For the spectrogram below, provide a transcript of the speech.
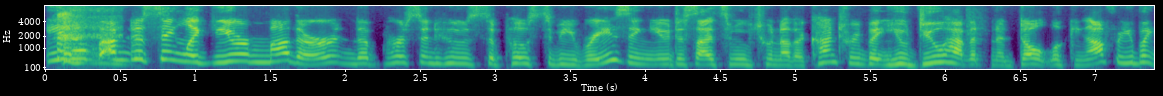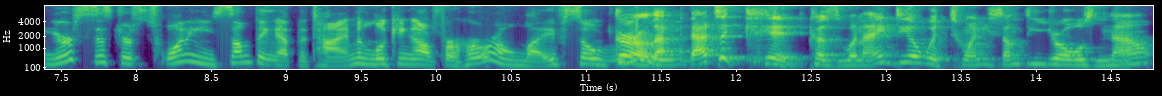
You know, I'm just saying, like your mother, the person who's supposed to be raising you, decides to move to another country, but you do have an adult looking out for you. But your sister's 20 something at the time and looking out for her own life. So, Girl, really, that, that's a kid. Because when I deal with 20 something year olds now,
